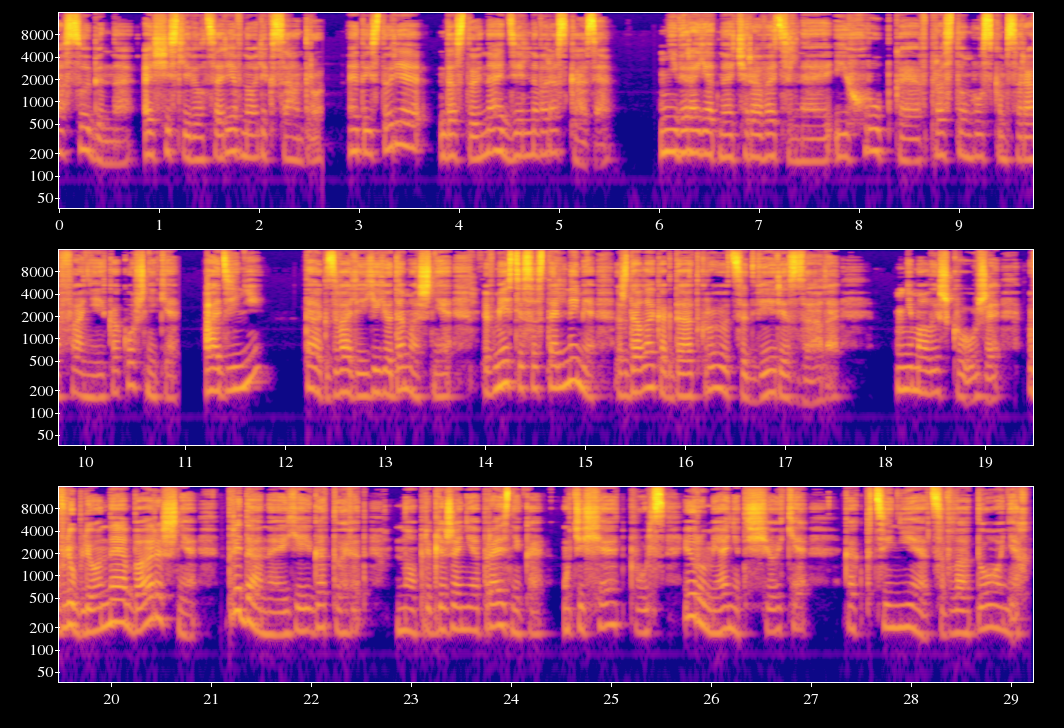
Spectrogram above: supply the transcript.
особенно осчастливил царевну Александру. Эта история достойна отдельного рассказа. Невероятно очаровательная и хрупкая в простом русском сарафане и кокошнике, Адини, так звали ее домашние, вместе с остальными ждала, когда откроются двери зала. Не малышка уже, влюбленная барышня, приданное ей готовят, но приближение праздника учащает пульс и румянит щеки, как птенец в ладонях,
